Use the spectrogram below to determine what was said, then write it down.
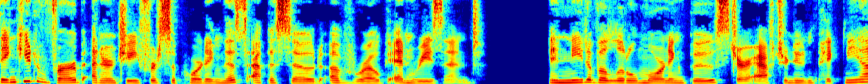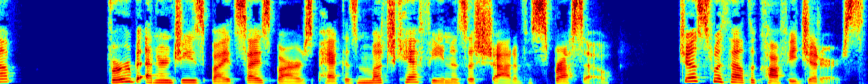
Thank you to Verb Energy for supporting this episode of Rogue and Reasoned. In need of a little morning boost or afternoon pick me up? Verb Energy's bite sized bars pack as much caffeine as a shot of espresso, just without the coffee jitters.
